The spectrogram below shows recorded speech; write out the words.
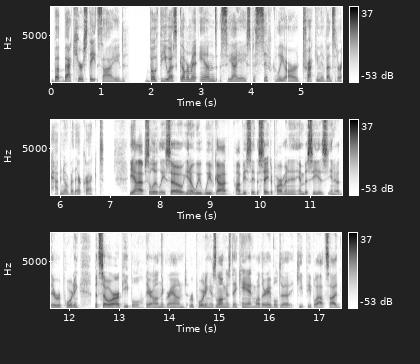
but back here stateside both the US government and CIA specifically are tracking the events that are happening over there, correct? Yeah, absolutely. So, you know, we, we've got obviously the State Department and the embassy is, you know, they're reporting, but so are our people. They're on the ground reporting as long as they can while they're able to keep people outside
